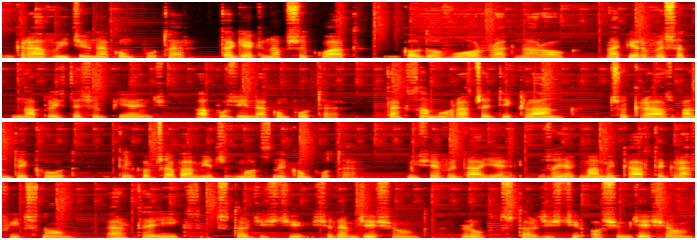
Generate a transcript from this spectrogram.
gra wyjdzie na komputer. Tak jak na przykład God of War Ragnarok najpierw wyszedł na PlayStation 5, a później na komputer. Tak samo Ratchet Clank czy Crash Bandicoot tylko trzeba mieć mocny komputer. Mi się wydaje, że jak mamy kartę graficzną RTX 4070 lub 4080,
